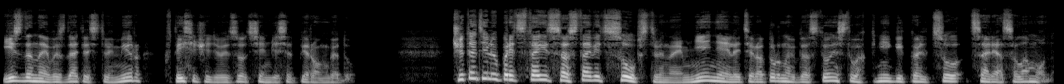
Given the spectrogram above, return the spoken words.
изданная в издательстве «Мир» в 1971 году. Читателю предстоит составить собственное мнение о литературных достоинствах книги «Кольцо царя Соломона».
